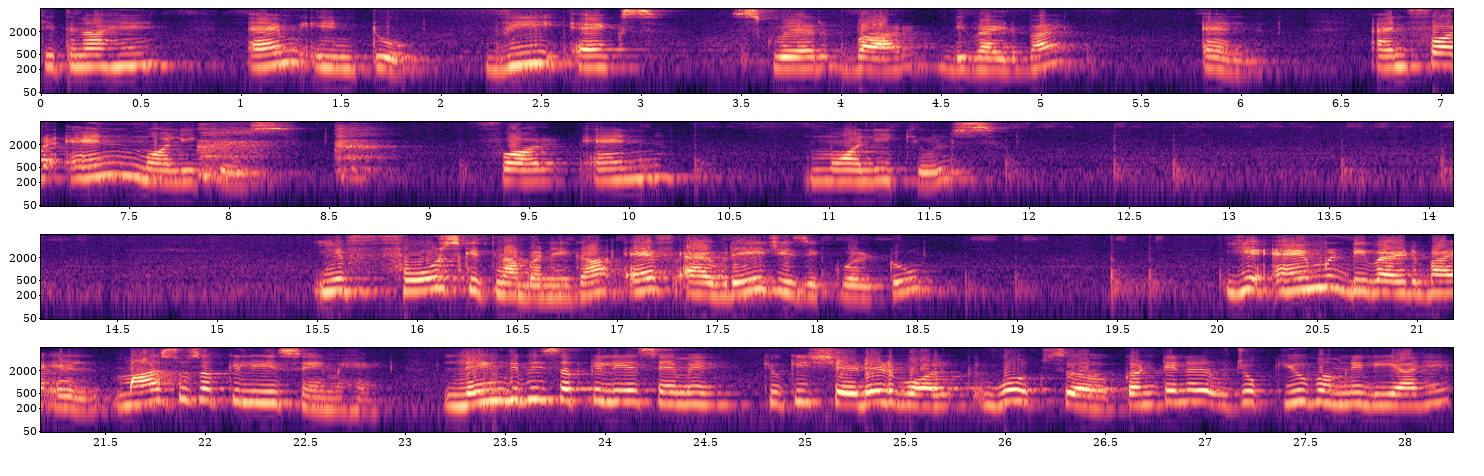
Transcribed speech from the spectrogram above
कितना है? M into V X square bar divide by L and for N molecules for N molecules ये फोर्स कितना बनेगा? F average is equal to ये M divide by L mass तो सबके लिए सेम है। लेंथ भी सबके लिए सेम है, क्योंकि शेडेड वॉल वो कंटेनर जो क्यूब हमने लिया है,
